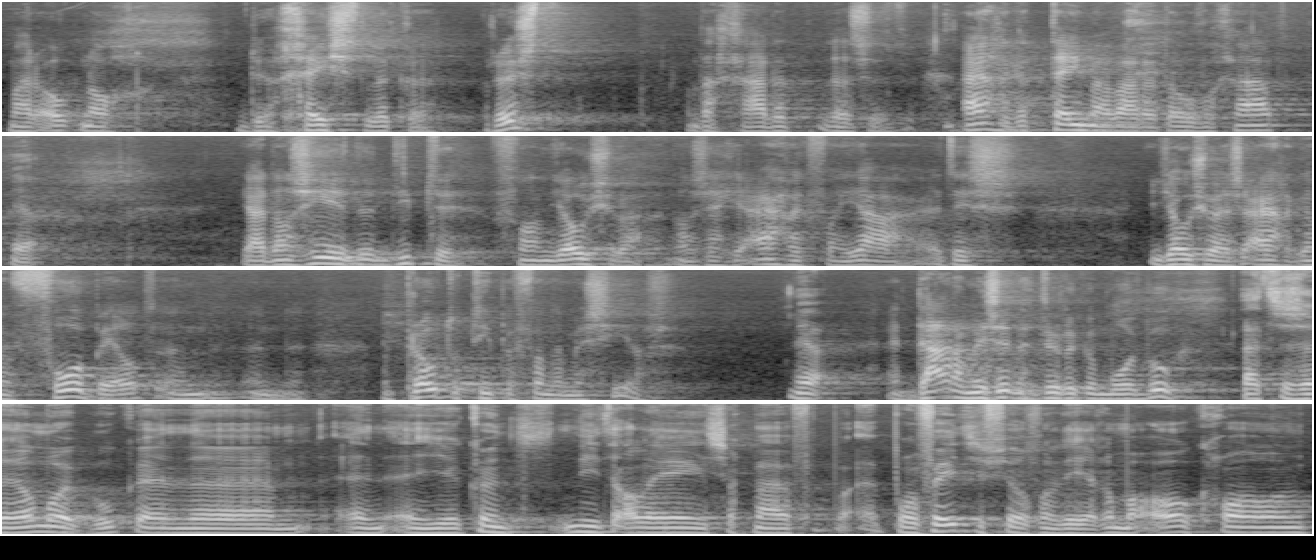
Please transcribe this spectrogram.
maar ook nog de geestelijke rust, want daar gaat het, dat is het, eigenlijk het thema waar het over gaat, Ja. ja, dan zie je de diepte van Joshua. Dan zeg je eigenlijk van ja, het is, Joshua is eigenlijk een voorbeeld, een, een, een prototype van de Messias. Ja. En daarom is het natuurlijk een mooi boek. Het is een heel mooi boek en, eh, en, en je kunt niet alleen zeg maar, profetisch veel van leren, maar ook gewoon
